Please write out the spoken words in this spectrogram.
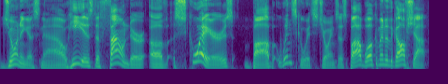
Joining us now, he is the founder of Sqairz. Bob Winskowicz joins us. Bob, welcome into the golf shop.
